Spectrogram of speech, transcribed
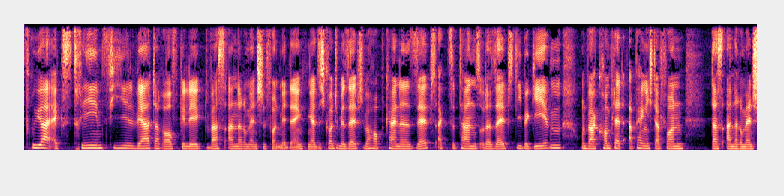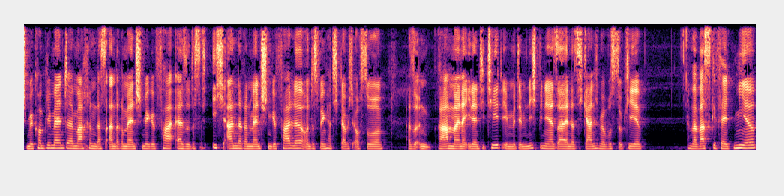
früher extrem viel Wert darauf gelegt, was andere Menschen von mir denken. Also ich konnte mir selbst überhaupt keine Selbstakzeptanz oder Selbstliebe geben und war komplett abhängig davon, dass andere Menschen mir Komplimente machen, dass andere Menschen mir gefallen, also dass ich anderen Menschen gefalle und deswegen hatte ich glaube ich auch so, also im Rahmen meiner Identität eben mit dem Nicht-Binär-Sein, dass ich gar nicht mehr wusste, okay, aber was gefällt mir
